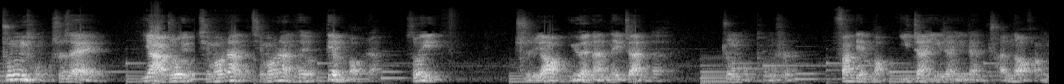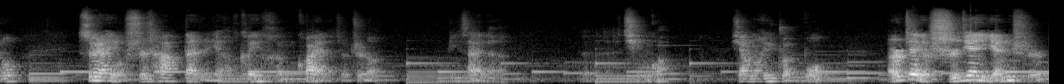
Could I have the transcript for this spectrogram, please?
中统是在亚洲有情报站的，情报站它有电报站，所以只要越南那站的中统同事发电报，一站一站一站传到杭州，虽然有时差，但是也可以很快的就知道比赛的呃情况，相当于转播，而这个时间延迟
